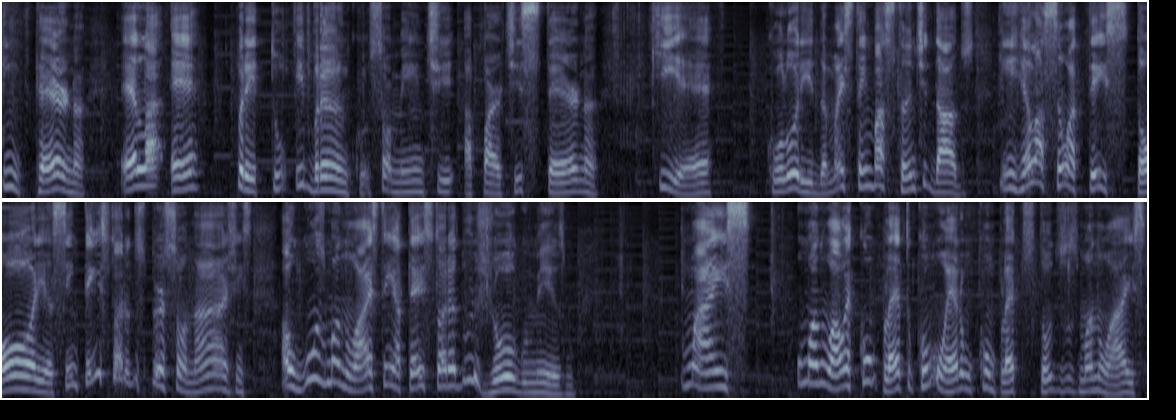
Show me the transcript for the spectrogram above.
interna, ela é preto e branco. Somente a parte externa que é colorida, mas tem bastante dados. Em relação a ter história, sim, tem história dos personagens. Alguns manuais têm até a história do jogo mesmo. Mas o manual é completo como eram completos todos os manuais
